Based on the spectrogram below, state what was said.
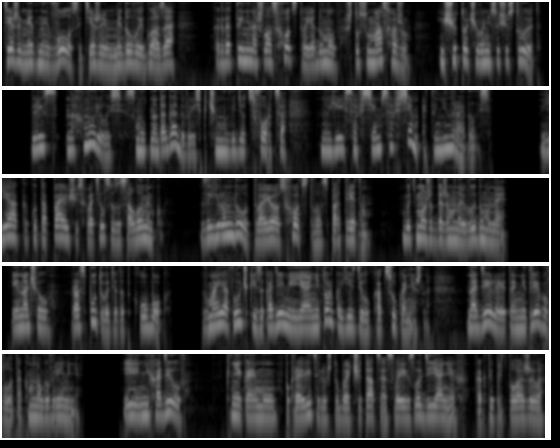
Те же медные волосы, те же медовые глаза — когда ты не нашла сходства, я думал, что с ума схожу. Ищу то, чего не существует». Лис нахмурилась, смутно догадываясь, к чему ведет Сфорца, но ей совсем-совсем это не нравилось. Я, как утопающий, схватился за соломинку. За ерунду твое сходство с портретом, быть может, даже мной выдуманное, и начал распутывать этот клубок. В мои отлучки из академии я не только ездил к отцу, конечно, на деле это не требовало так много времени. И не ходил к некоему покровителю, чтобы отчитаться о своих злодеяниях, как ты предположила.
